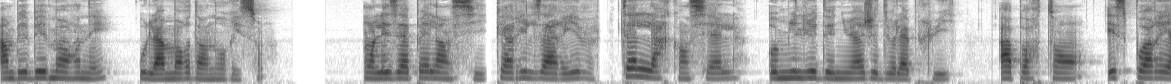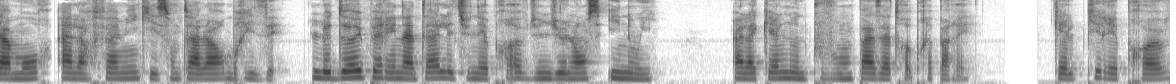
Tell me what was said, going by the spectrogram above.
un bébé mort-né ou la mort d'un nourrisson. On les appelle ainsi car ils arrivent, tel l'arc-en-ciel, au milieu des nuages et de la pluie, apportant espoir et amour à leurs familles qui sont alors brisées. Le deuil périnatal est une épreuve d'une violence inouïe, à laquelle nous ne pouvons pas être préparés. Quelle pire épreuve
